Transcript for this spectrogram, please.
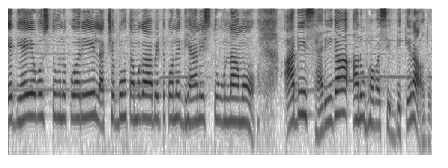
ఏ ధ్యేయ వస్తువును కోరి లక్ష్యభూతముగా పెట్టుకొని ధ్యానిస్తూ ఉన్నామో అది సరిగా అనుభవ సిద్ధికి రాదు.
